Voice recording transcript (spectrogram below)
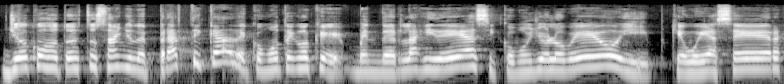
yo cojo todos estos años de práctica de cómo tengo que vender las ideas y cómo yo lo veo y qué voy a hacer,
